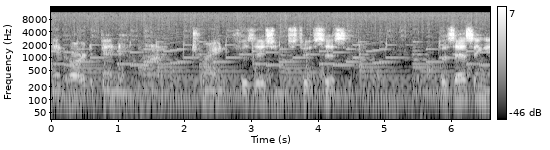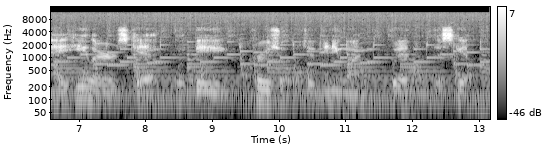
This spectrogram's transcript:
and are dependent on trained physicians to assist them. Possessing a healer's kit would be crucial to anyone with the skill.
